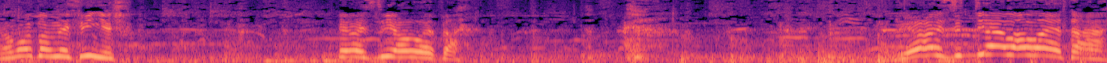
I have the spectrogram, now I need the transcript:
Ну вот он и финиш. Я сделал это. Я сделал это!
